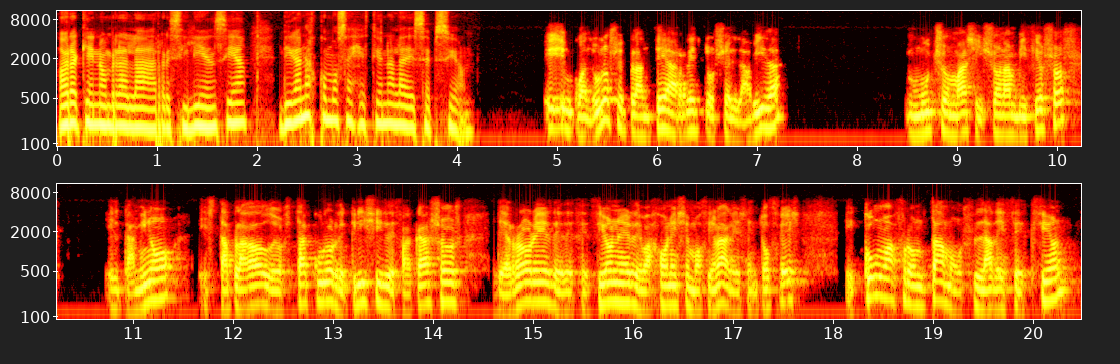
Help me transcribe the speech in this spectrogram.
Ahora que nombra la resiliencia, díganos cómo se gestiona la decepción. Cuando uno se plantea retos en la vida, mucho más si son ambiciosos, el camino está plagado de obstáculos, de crisis, de fracasos, de errores, de decepciones, de bajones emocionales. Entonces, eh, ¿cómo afrontamos la decepción?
